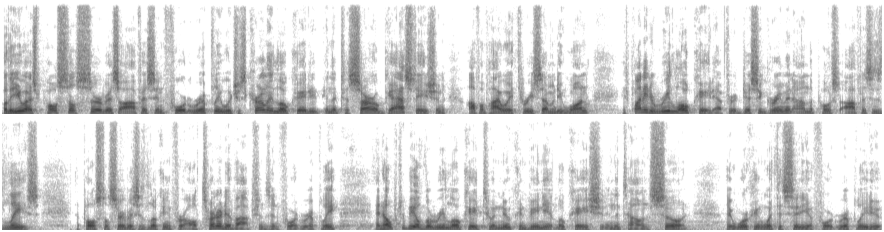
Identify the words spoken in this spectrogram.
Well, the U.S. Postal Service office in Fort Ripley, which is currently located in the Tesoro gas station off of Highway 371, is planning to relocate after a disagreement on the post office's lease. The Postal Service is looking for alternative options in Fort Ripley and hope to be able to relocate to a new convenient location in the town soon. They're working with the city of Fort Ripley to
